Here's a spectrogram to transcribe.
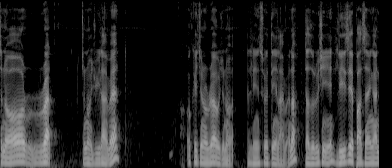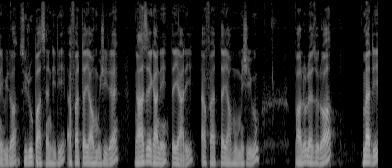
ကျွန်တော် red ကျွန်တော်ယူလိုက်မယ် okay ကျွန်တော် red ကိုကျွန်တော်အလင်းဆွဲတင်လိုက်မယ်နော်ဒါဆိုလို့ရှိရင်40%ကနေပြီးတော့0%ထိထိ effort တက်ရောက်မှုရှိတယ်50ကနေ100ထိ effort တက်ရောက်မှုမရှိဘူးဘာလို့လဲဆိုတော့ mat ဒီ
